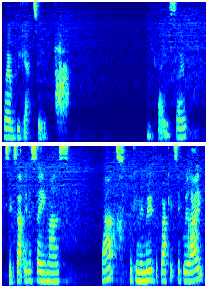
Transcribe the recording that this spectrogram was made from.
Where would we get to? Okay, so it's exactly the same as that. We can remove the brackets if we like.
